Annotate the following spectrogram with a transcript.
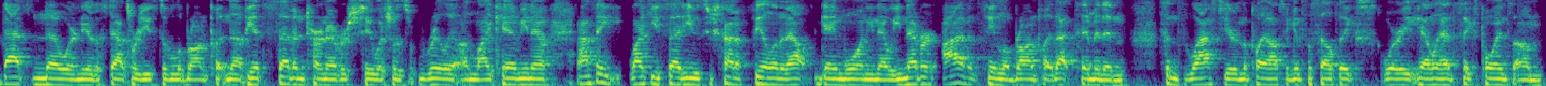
that's nowhere near the stats we're used to LeBron putting up. He had seven turnovers too, which was really unlike him, you know. And I think, like you said, he was just kind of feeling it out game one. You know, he never I haven't seen LeBron play that timid and since last year in the playoffs against the Celtics where he only had six points. Um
